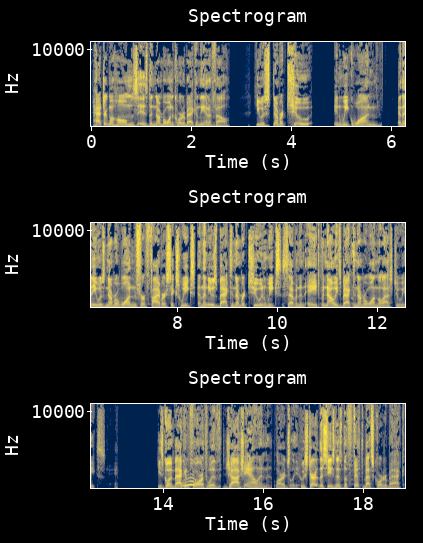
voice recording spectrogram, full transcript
Patrick Mahomes is the number one quarterback in the NFL. He was number two in week one, and then he was number one for five or six weeks, and then he was back to number two in weeks seven and eight, but now he's back to number one the last two weeks. He's going back and forth with Josh Allen largely, who started the season as the fifth best quarterback.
